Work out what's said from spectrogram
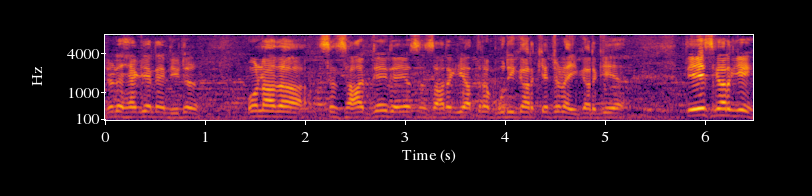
ਜਿਹੜੇ ਹੈਗੇ ਨੇ ਲੀਡਰ ਉਹਨਾਂ ਦਾ ਸੰਸਾਰ ਨਹੀਂ ਰਹੇ, ਸੰਸਾਰਿਕ ਯਾਤਰਾ ਪੂਰੀ ਕਰਕੇ, ਚੜ੍ਹਾਈ ਕਰਕੇ ਗਏ ਆ। ਤੇ ਇਸ ਕਰਕੇ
